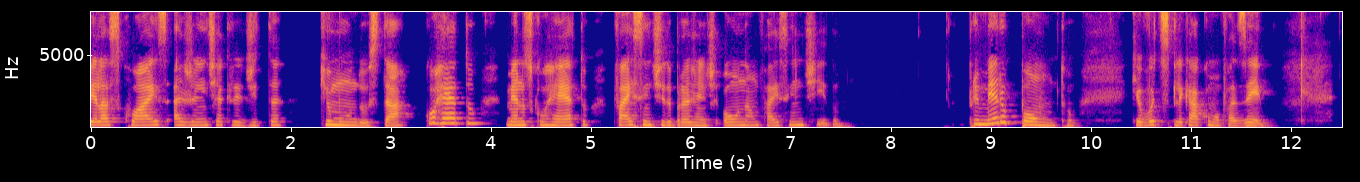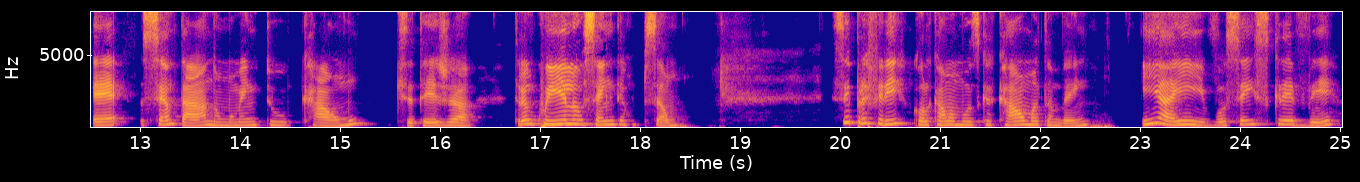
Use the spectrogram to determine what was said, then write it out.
pelas quais a gente acredita que o mundo está correto, menos correto, faz sentido para a gente ou não faz sentido. Primeiro ponto que eu vou te explicar como fazer é sentar num momento calmo, que você esteja tranquilo, sem interrupção. Se preferir, colocar uma música calma também. E aí, você escrever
